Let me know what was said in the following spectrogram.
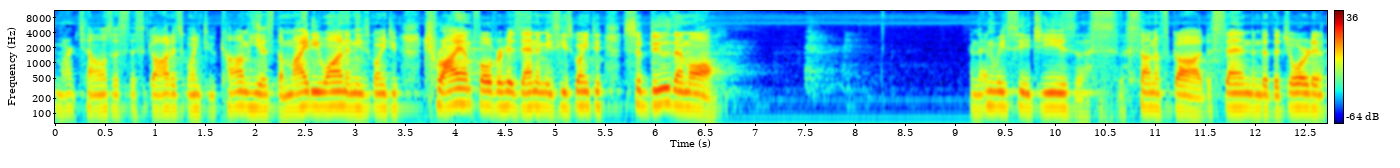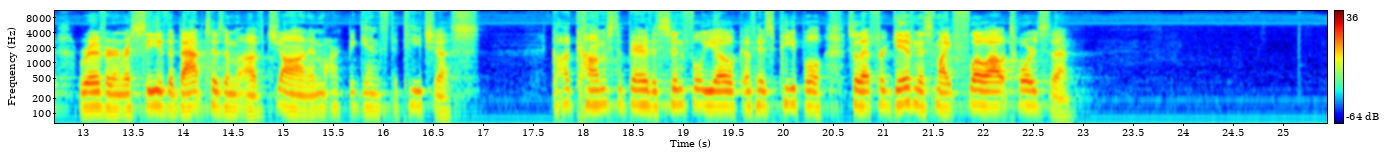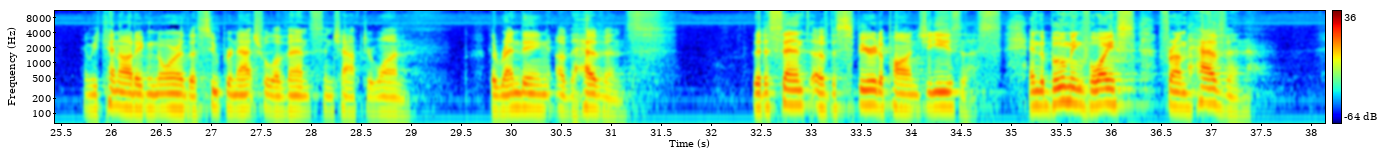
Mark tells us this God is going to come. He is the mighty one, and he's going to triumph over his enemies. He's going to subdue them all. And then we see Jesus, the Son of God, descend into the Jordan River and receive the baptism of John. And Mark begins to teach us God comes to bear the sinful yoke of his people so that forgiveness might flow out towards them. And we cannot ignore the supernatural events in chapter 1 the rending of the heavens, the descent of the Spirit upon Jesus, and the booming voice from heaven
